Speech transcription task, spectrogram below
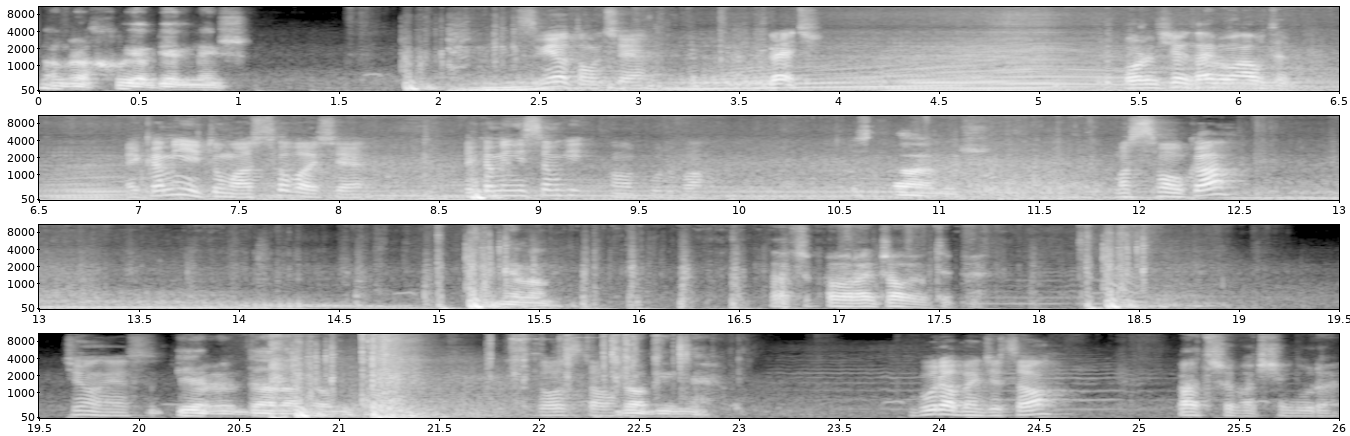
Dobra, chuja biegnę już. Zmiotą cię. Leć. Może się zajmą autem. Ej, kamieni tu masz, schowaj się. Te kamienie są... gi- O kurwa. Dostałem już. Masz smoka? Nie mam. Znaczy pomarańczowym typy. Gdzie on jest? Pierdala do mnie. Dostał. Robi mnie. Góra będzie, co? Patrzę właśnie górę.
